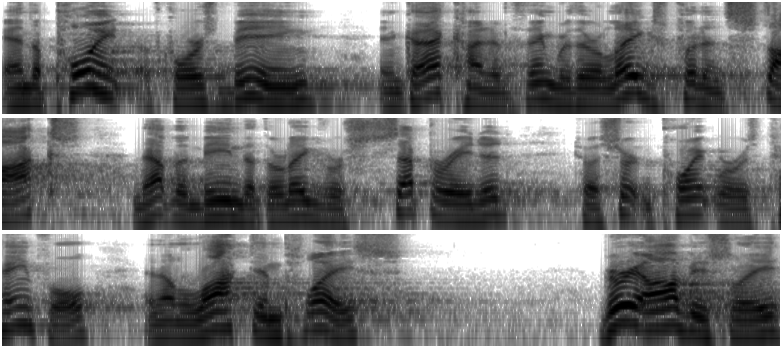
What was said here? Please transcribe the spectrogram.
And the point, of course, being in that kind of thing, with their legs put in stocks, that would mean that their legs were separated to a certain point where it was painful and then locked in place. Very obviously,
